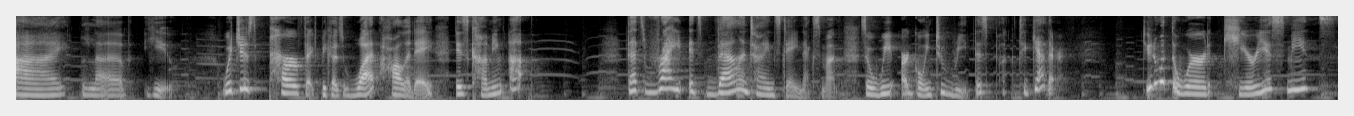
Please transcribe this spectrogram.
I love you. Which is perfect because what holiday is coming up? That's right, it's Valentine's Day next month. So we are going to read this book together. Do you know what the word curious means?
